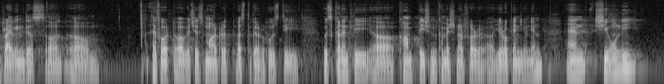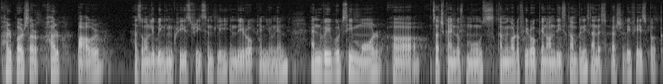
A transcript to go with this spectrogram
driving this um, effort which is margaret vestager who's the who's currently uh, competition commissioner for uh, European Union, and she only her her power has only been increased recently in the European Union, and we would see more uh, such kind of moves coming out of European on these companies and especially Facebook,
